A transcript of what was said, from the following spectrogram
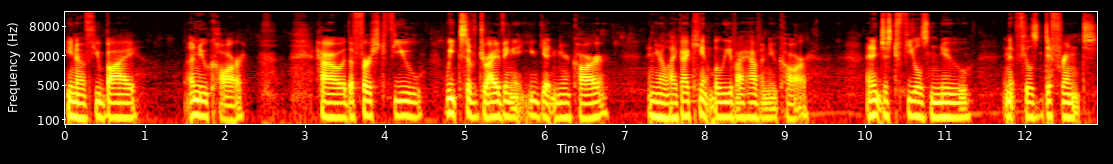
you know, if you buy a new car, how the first few weeks of driving it, you get in your car and you're like, I can't believe I have a new car. And it just feels new and it feels different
